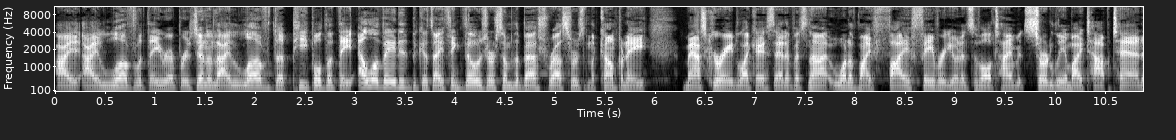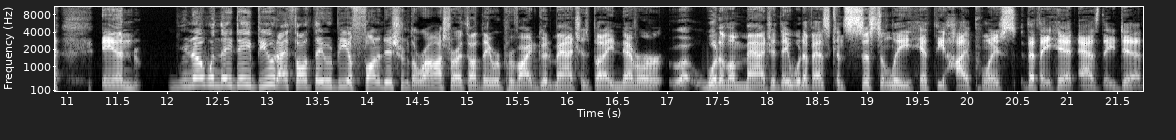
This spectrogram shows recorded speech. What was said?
I, I loved what they represented. I loved the people that they elevated because I think those are some of the best wrestlers in the company. Masquerade, like I said, if it's not one of my five favorite units of all time, it's certainly in my top 10. And, you know, when they debuted, I thought they would be a fun addition to the roster. I thought they would provide good matches, but I never uh, would have imagined they would have as consistently hit the high points that they hit as they did.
